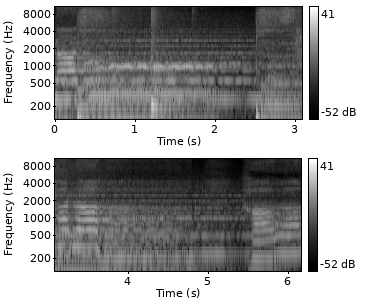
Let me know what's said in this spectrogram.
나도 사랑하오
